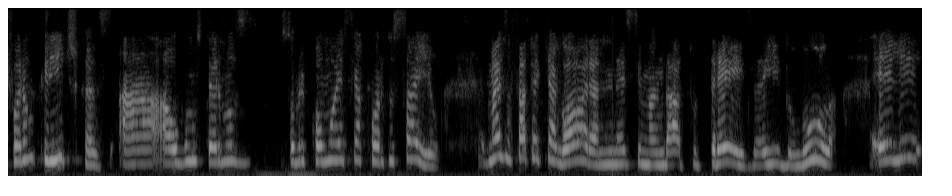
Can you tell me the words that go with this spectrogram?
foram críticas a, a alguns termos sobre como esse acordo saiu. Mas o fato é que agora, nesse mandato 3 aí do Lula, ele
